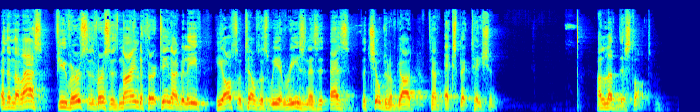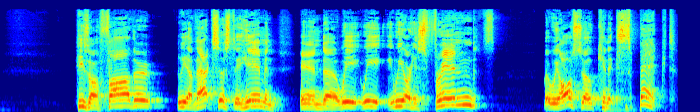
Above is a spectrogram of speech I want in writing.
And then the last few verses, verses 9 to 13, I believe, he also tells us we have reason as, as the children of God to have expectation. I love this thought. He's our Father. We have access to him and, and uh, we, we, we are his friends. But we also can expect.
